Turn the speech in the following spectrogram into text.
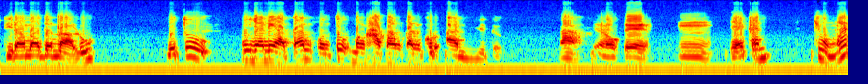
di Ramadan lalu, gue tuh punya niatan untuk menghatamkan Quran gitu. Nah, Ya, oke Hmm. ya kan cuman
